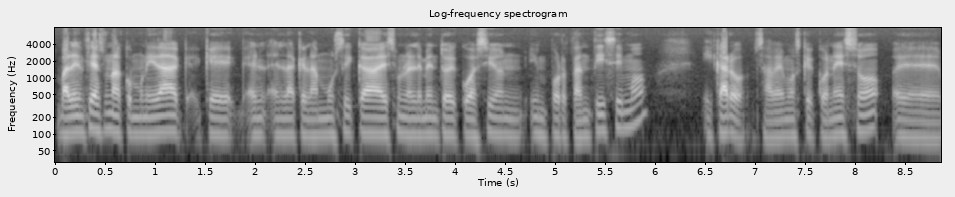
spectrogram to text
Valencia es una comunidad que, en, la que la música es un elemento de cohesión importantísimo y claro, sabemos que con eso, eh,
